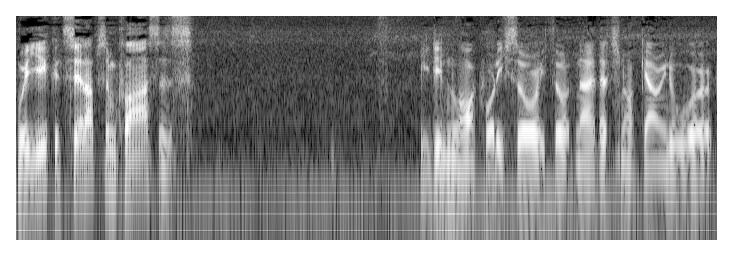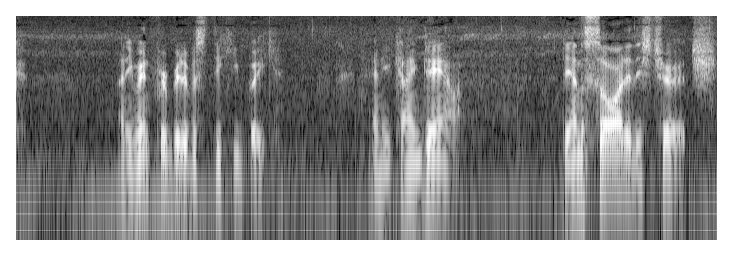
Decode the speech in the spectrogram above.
where you could set up some classes. He didn't like what he saw. He thought, no, that's not going to work. And he went for a bit of a sticky beak. And he came down, down the side of this church,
